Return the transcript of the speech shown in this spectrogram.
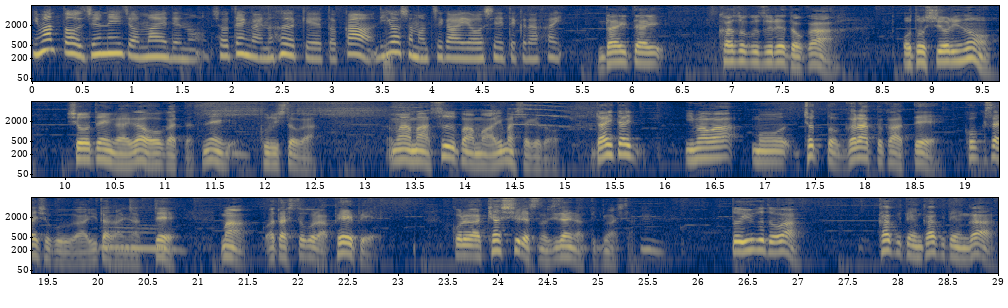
今と10年以上前での商店街の風景とか利用者の違いを教えてください。大体家族連れとかお年寄りの商店街が多かったですね。来る人が。まあまあスーパーもありましたけど大体今はもうちょっとガラッと変わって国際色が豊かになってまあ私ところは PayPay これはキャッシュレスの時代になってきました、うん、ということは各店各店が、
